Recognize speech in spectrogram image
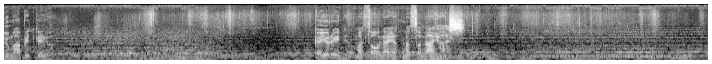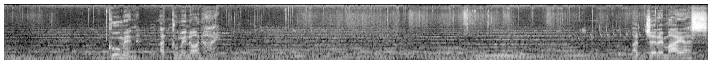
lumapit kayo. Kayo rin, Mathonay at Mathonayhas. Kumen at Kumenonhay. At Jeremias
